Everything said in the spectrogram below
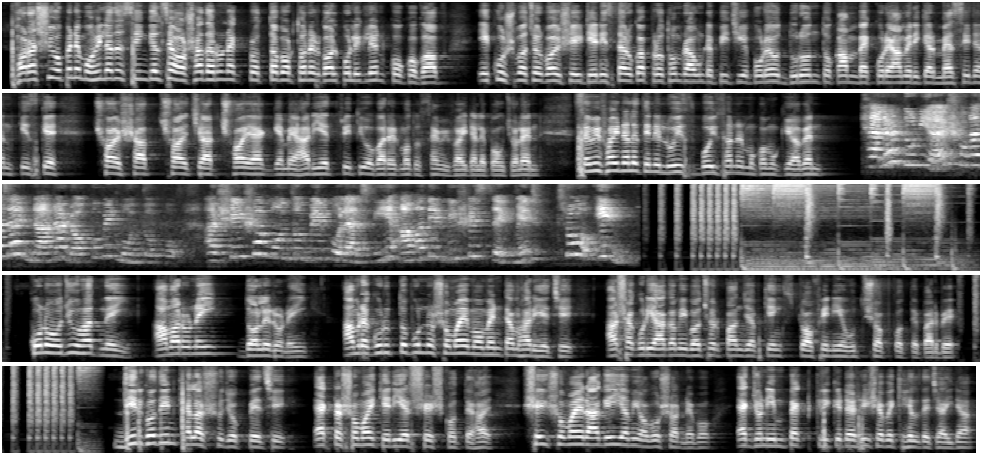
ফরাসি ওপেনে মহিলাদের সিঙ্গেলসে অসাধারণ এক প্রত্যাবর্তনের গল্প লিখলেন কোকো গফ একুশ বছর বয়সে এই টেনিস তারকা প্রথম রাউন্ডে পিছিয়ে পড়েও দুরন্ত কামব্যাক করে আমেরিকার ম্যাসিডন কিসকে ছয় সাত ছয় চার ছয় এক গেমে হারিয়ে তৃতীয়বারের মতো সেমিফাইনালে পৌঁছলেন। সেমিফাইনালে তিনি লুইস বইসনের মুখোমুখি হবেন। খেলার দুনিয়ায় শোনা যায় নানা রকমের মন্তব্য। আর সেই সব মন্তব্যের কোলাজ নিয়ে আমাদের বিশেষ সেগমেন্ট থ্রো ইন কোনো অজুহাত নেই আমারও নেই দলেরও নেই। আমরা গুরুত্বপূর্ণ সময়ে মোমেন্টাম হারিয়েছি। আশা করি আগামী বছর পাঞ্জাব কিংস ট্রফি নিয়ে উৎসব করতে পারবে। দীর্ঘদিন খেলার সুযোগ পেয়েছি। একটা সময় কেরিয়ার শেষ করতে হয়। সেই সময়ের আগেই আমি অবসর নেব। একজন ইম্প্যাক্ট ক্রিকেটার হিসেবে খেলতে চাই না।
